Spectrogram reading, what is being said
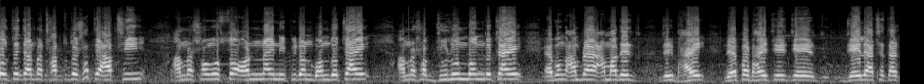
বলতে যে আমরা ছাত্রদের সাথে আছি। আমরা সমস্ত অন্যায় নিপীড়ন বন্ধ চাই। আমরা সব জুলুম বন্ধ চাই এবং আমরা আমাদের যে ভাই রেপার ভাই যে যে জেলে আছে তার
